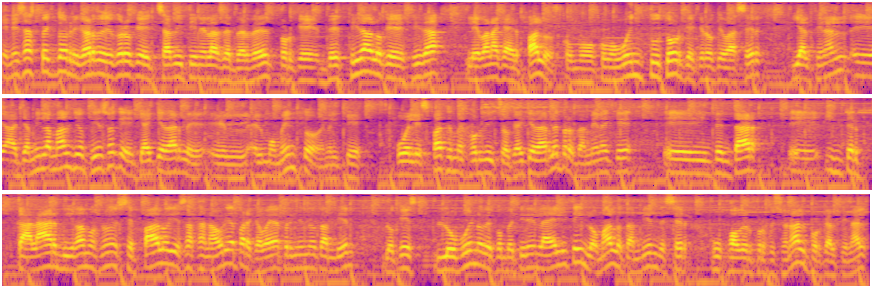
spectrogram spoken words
En ese aspecto, Ricardo, yo creo que Xavi tiene las de perder porque decida lo que decida, le van a caer palos, como, como buen tutor que creo que va a ser. Y al final, eh, a Yamil Amal yo pienso que, hay que darle el, momento en el que, o el espacio, mejor dicho, que hay que darle, pero también hay que eh, intentar eh, intercalar, digamos, ¿no? ese palo y esa zanahoria para que vaya aprendiendo también lo que es lo bueno de competir en la élite y lo malo también de ser un jugador profesional, porque al final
